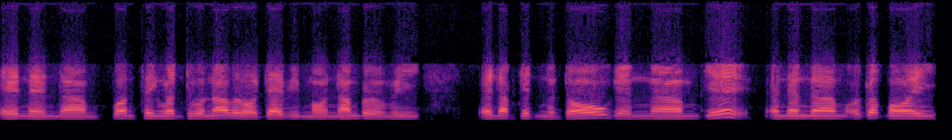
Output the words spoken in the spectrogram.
and then um, one thing led to another. I gave him my number, and we ended up getting a dog, and um, yeah, and then um, I got my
